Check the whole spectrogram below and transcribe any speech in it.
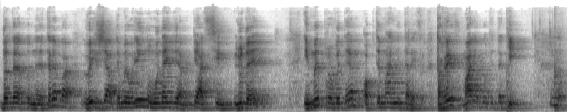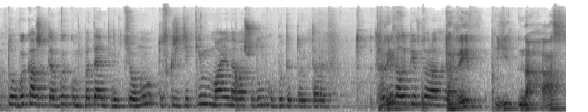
далеко не треба виїжджати. Ми в Рівному знайдемо 5-7 людей і ми проведемо оптимальні тарифи. Тариф має бути такий. Ну, то ви кажете, ви компетентні в цьому, то скажіть, яким має, на вашу думку, бути той тариф? Ви Тариф, казали півтора гривні. тариф на газ,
